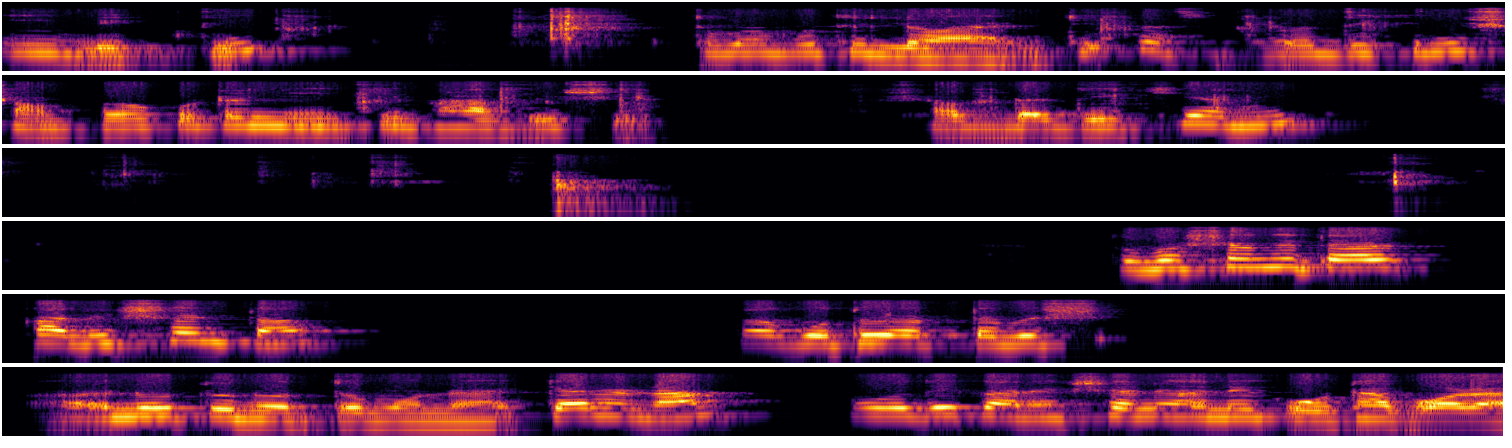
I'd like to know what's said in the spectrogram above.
এই ব্যক্তি তোমার প্রতি লয়াল ঠিক আছে? এবার দেখে নি সম্পর্কটা নিয়ে কি ভাবে সে সবটা দেখি আমি তোমার সঙ্গে তার কানেকশনটা তা কোথাও একটা বেশ নতুনত্ব মনে হয়। কেননা, ওদের কানেকশনে অনেক ওঠা পড়া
